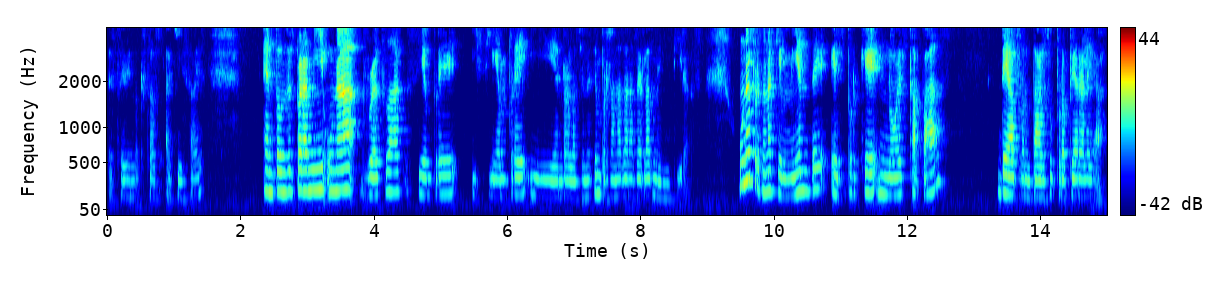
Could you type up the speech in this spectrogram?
estoy viendo que estás aquí, ¿sabes? Entonces, para mí, una red flag siempre y siempre y en relaciones en personas van a ser las mentiras. Una persona que miente es porque no es capaz de afrontar su propia realidad.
